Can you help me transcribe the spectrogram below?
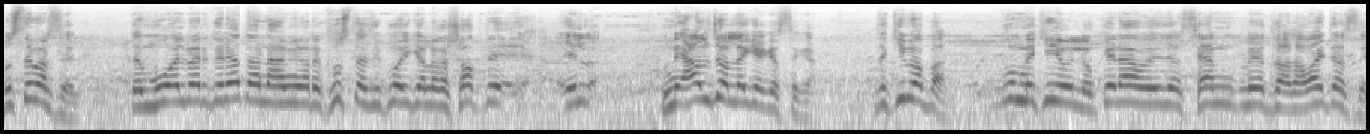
বুঝতে পারছেন? তো মোবাইল বের করে তখন আমি ওরা খুঁজতেছি, কই গেল সব মানে আলজল লেগে গেছে গা। যে কি ব্যাপার? ঘুমনে কি হইল? কেরা ওই যে স্যান দাওয়াইতেছে?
